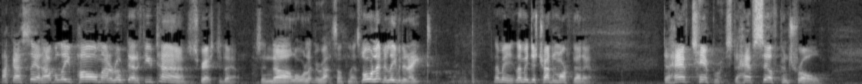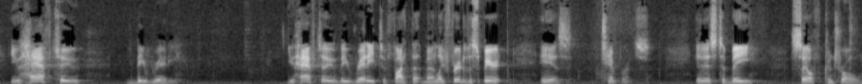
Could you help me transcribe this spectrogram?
Like I said, I believe Paul might have wrote that a few times and scratched it out. said, No, Lord, let me write something else. Lord, let me leave it at eight. Let me, let me just try to mark that out. To have temperance, to have self control, you have to be ready. You have to be ready to fight that battle. A fruit of the Spirit is temperance, it is to be self control.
